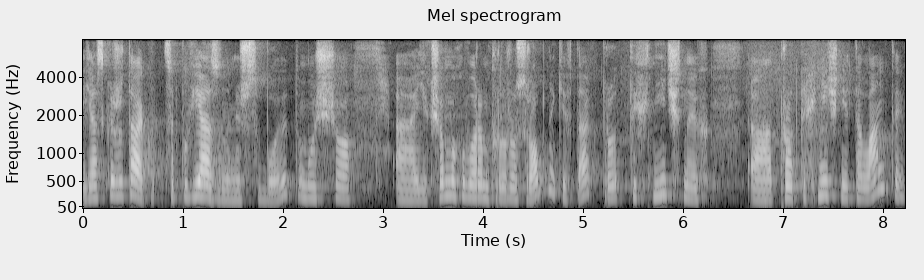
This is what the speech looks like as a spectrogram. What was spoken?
я скажу так, це пов'язано між собою, тому що е, якщо ми говоримо про розробників, так про технічних, про технічні таланти,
